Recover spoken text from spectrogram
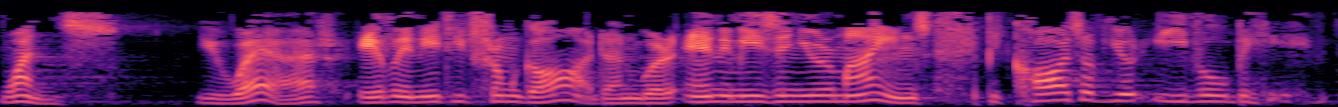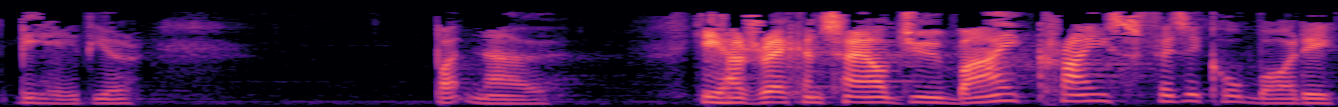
Once you were alienated from God and were enemies in your minds because of your evil behavior. But now, He has reconciled you by Christ's physical body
